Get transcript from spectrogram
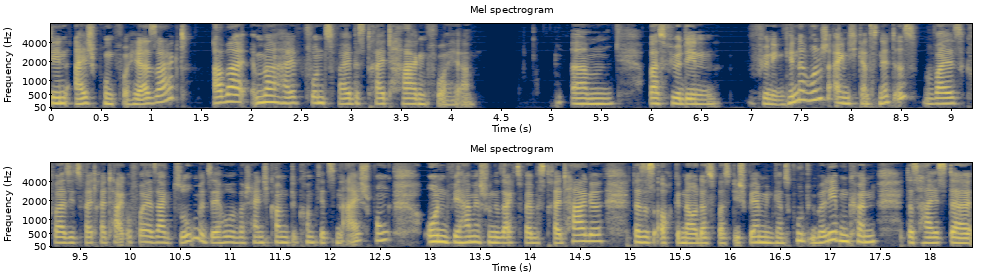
den Eisprung vorhersagt, aber immerhalb von zwei bis drei Tagen vorher. Ähm, was für den für den Kinderwunsch eigentlich ganz nett ist, weil es quasi zwei, drei Tage vorher sagt, so mit sehr hoher Wahrscheinlichkeit kommt, kommt jetzt ein Eisprung. Und wir haben ja schon gesagt, zwei bis drei Tage. Das ist auch genau das, was die Spermien ganz gut überleben können. Das heißt, da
